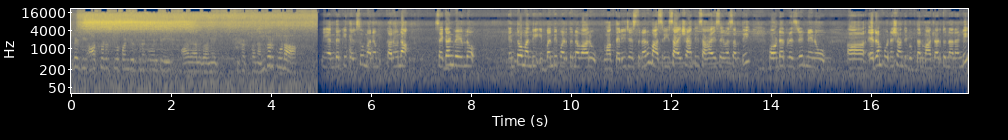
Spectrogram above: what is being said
అంటే ఈ హాస్పిటల్స్లో పనిచేస్తున్నటువంటి ఆయాలు కానీ టీచర్స్ కానీ అందరూ కూడా మీ అందరికీ తెలుసు మనం కరోనా సెకండ్ వేవ్లో ఎంతో మంది ఇబ్బంది పడుతున్న వారు మాకు తెలియజేస్తున్నారు. మా శ్రీ సాయి శాంతి సహాయ సేవా సమితి ఫౌండర్ ప్రెసిడెంట్ నేను ఎర్రం పూర్ణశాంతి గుప్తాను మాట్లాడుతున్నానండి.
